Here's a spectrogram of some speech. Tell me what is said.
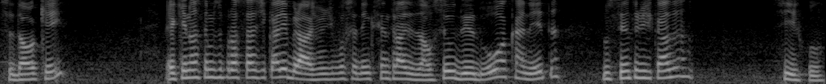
Você dá OK. E aqui nós temos o processo de calibragem, onde você tem que centralizar o seu dedo ou a caneta no centro de cada círculo.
